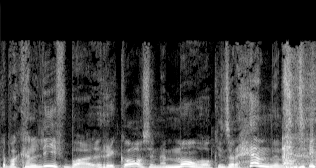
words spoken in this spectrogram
Jag bara, kan Liv bara rycka av sig den där mohawken så det händer någonting?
